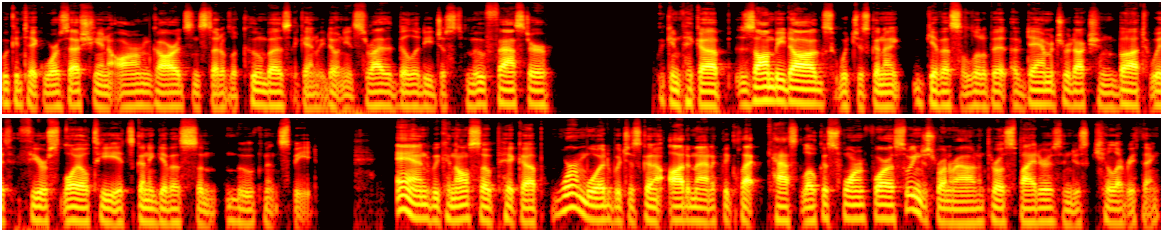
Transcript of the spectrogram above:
We can take Warzechian Arm Guards instead of Lakumbas. Again, we don't need survivability just to move faster. We can pick up Zombie Dogs, which is going to give us a little bit of damage reduction, but with Fierce Loyalty, it's going to give us some movement speed. And we can also pick up Wormwood, which is going to automatically cast Locust Swarm for us, so we can just run around and throw spiders and just kill everything.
